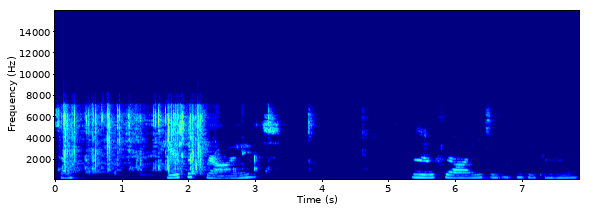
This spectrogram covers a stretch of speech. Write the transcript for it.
So here's the fries. The little fries. And they come out.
